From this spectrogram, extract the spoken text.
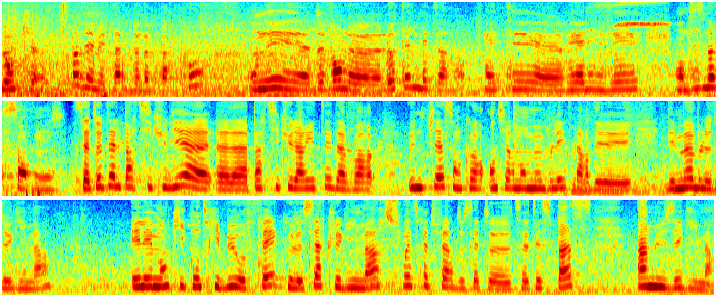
Donc, troisième étape de notre parcours, on est devant l'hôtel Mezzara, qui a été euh, réalisé en 1911. Cet hôtel particulier a, la particularité d'avoir une pièce encore entièrement meublée par des, meubles de Guimard, élément qui contribue au fait que le cercle Guimard souhaiterait faire de euh, cet espace un musée Guimard.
